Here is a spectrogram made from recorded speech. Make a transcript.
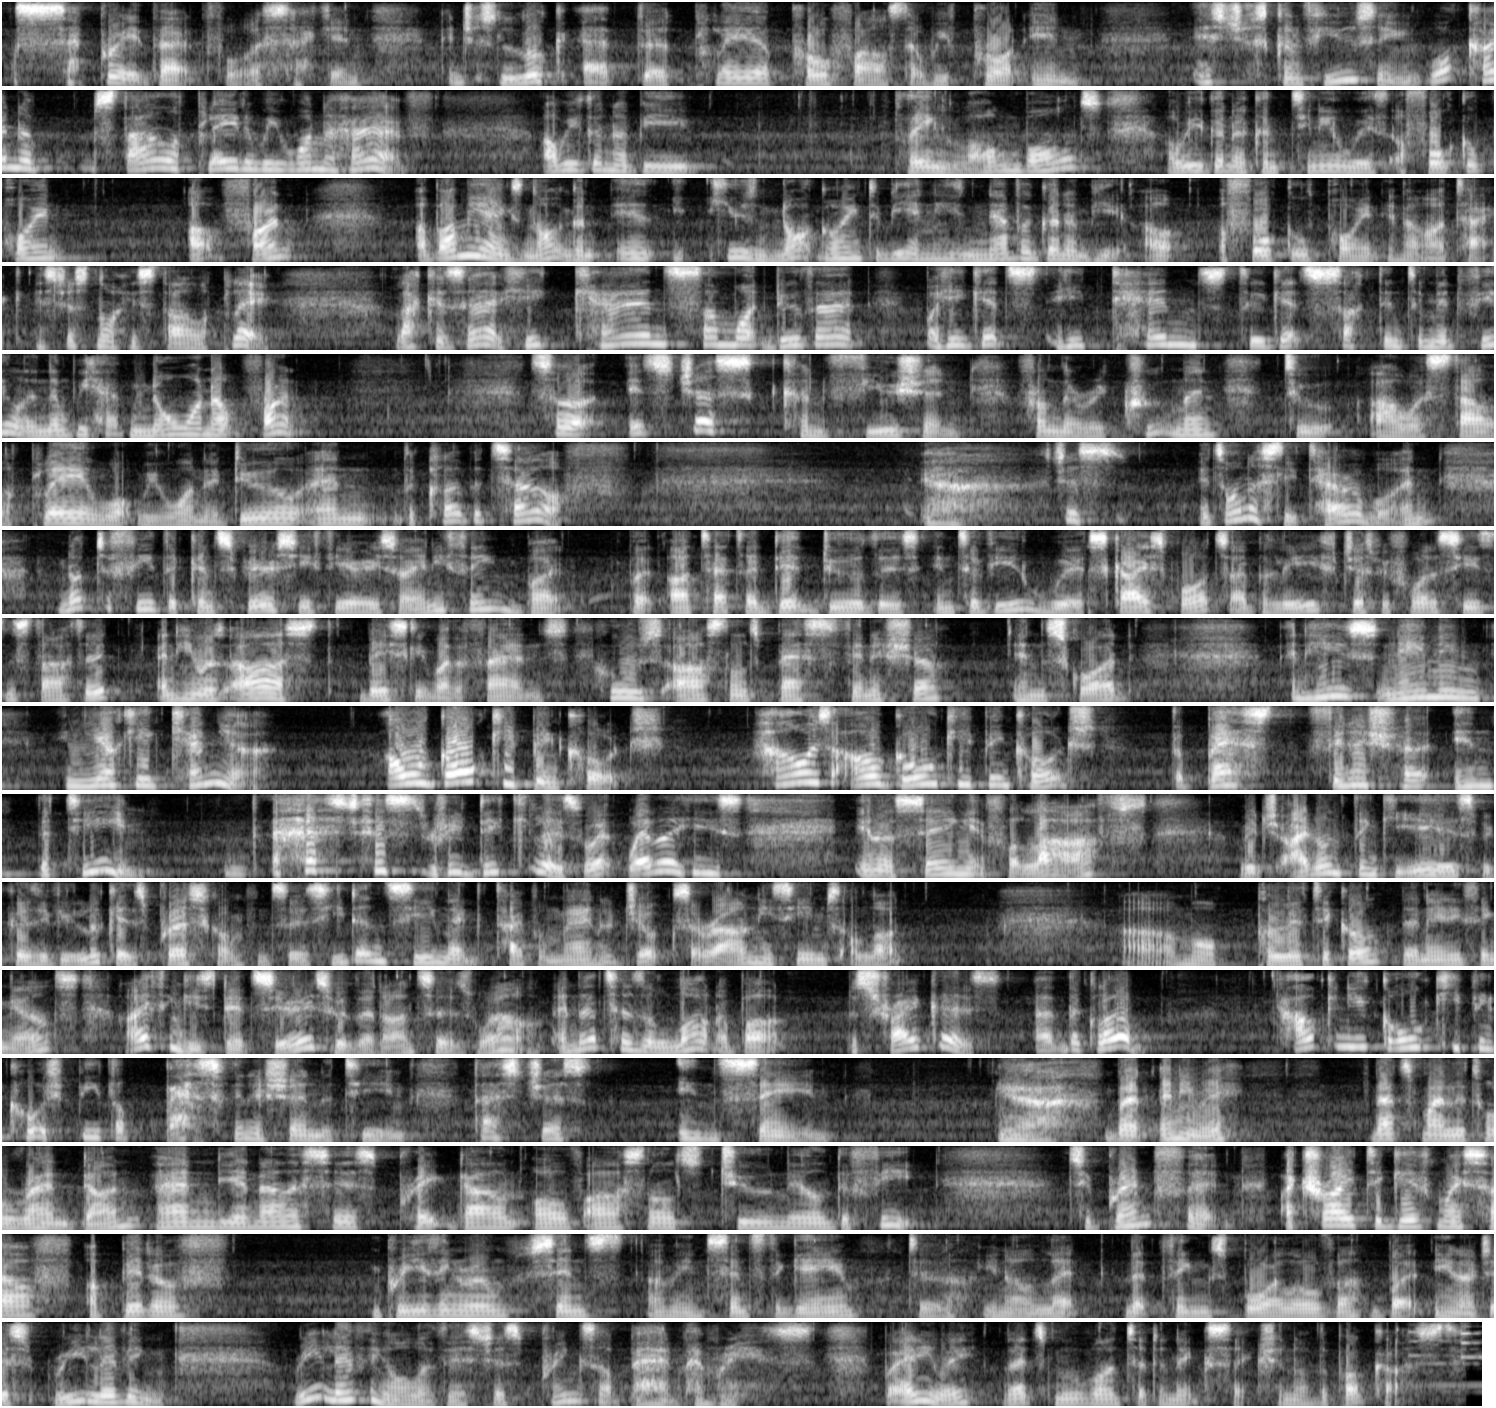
separate that for a second and just look at the player profiles that we've brought in, it's just confusing. What kind of style of play do we want to have? Are we going to be playing long balls? Are we going to continue with a focal point up front? Aubameyang's not going. He's not going to be, and he's never going to be a, a, focal point in our attack. It's just not his style of play. Lacazette, he can somewhat do that, but he gets he tends to get sucked into midfield, and then we have no one up front. So it's just confusion from the recruitment to our style of play and what we want to do, and the club itself. Yeah, just it's honestly terrible, and not to feed the conspiracy theories or anything, but but Arteta did do this interview with Sky Sports, I believe, just before the season started, and he was asked basically by the fans, who's Arsenal's best finisher in the squad, and he's naming Iñaki Caña, our goalkeeping coach. How is our goalkeeping coach the best finisher in the team? That's just ridiculous. Whether he's, you know, saying it for laughs which I don't think he is because if you look at his press conferences, he doesn't seem like the type of man who jokes around. He seems a lot uh, more political than anything else. I think he's dead serious with that answer as well, and that says a lot about the strikers at the club. How can your goalkeeping coach be the best finisher in the team? That's just insane. Yeah, but anyway, that's my little rant done, and the analysis breakdown of Arsenal's 2 0 defeat to Brentford. I tried to give myself a bit of breathing room since I mean since the game to you know let let things boil over but you know just reliving reliving all of this just brings up bad memories but anyway let's move on to the next section of the podcast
